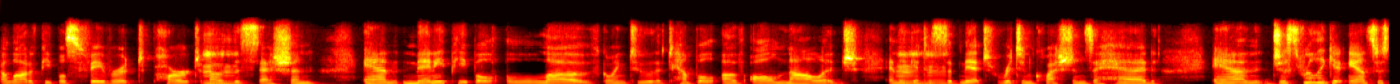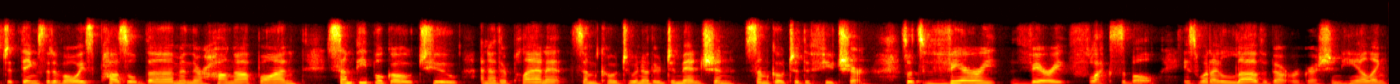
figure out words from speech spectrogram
a lot of people's favorite part mm-hmm. of the session. And many people love going to the Temple of All Knowledge, and they mm-hmm. get to mm-hmm. submit written questions ahead and just really get answers to things that have always puzzled them and they're hung up on. Some people go to another planet, some go to another dimension, some go to the future. So it's very, very flexible, is what I love about regression healing.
